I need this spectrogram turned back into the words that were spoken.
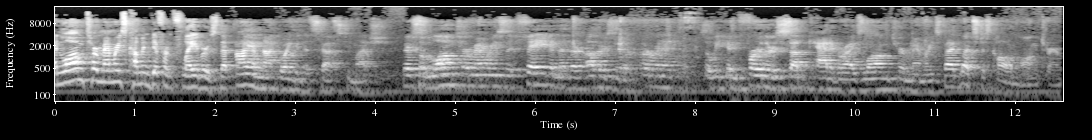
And long term memories come in different flavors that I am not going to discuss too much. There's some long term memories that fade, and then there are others that are permanent, so we can further subcategorize long term memories, but let's just call them long term.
